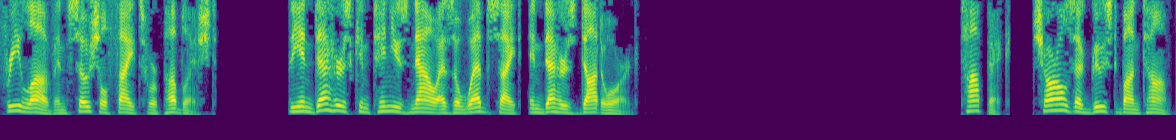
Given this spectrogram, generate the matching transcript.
free love and social fights were published. The EnDehors continues now as a website, endehors.org. Charles-Auguste Bontemps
